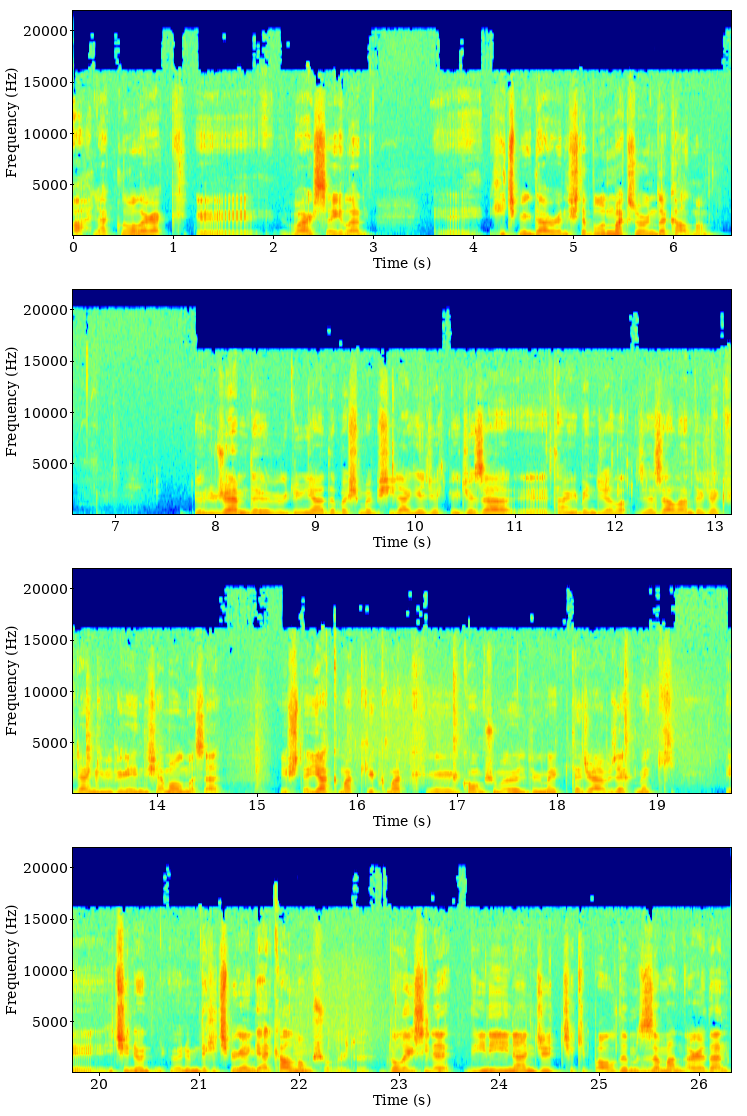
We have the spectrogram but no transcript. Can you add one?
ahlaklı olarak e, varsayılan e, hiçbir davranışta bulunmak zorunda kalmam. Öleceğim de öbür dünyada başıma bir şeyler gelecek bir ceza, e, Tanrı beni cezalandıracak filan gibi bir endişem olmasa işte yakmak, yıkmak, e, komşumu öldürmek, tecavüz etmek e, için ön, önümde hiçbir engel kalmamış olurdu. Dolayısıyla dini inancı çekip aldığımız zaman aradan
